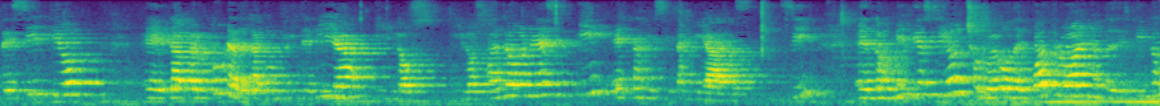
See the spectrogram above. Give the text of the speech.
de sitio, eh, la apertura de la confitería y los, y los salones y estas visitas guiadas. ¿Sí? En 2018, luego de cuatro años de distintos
